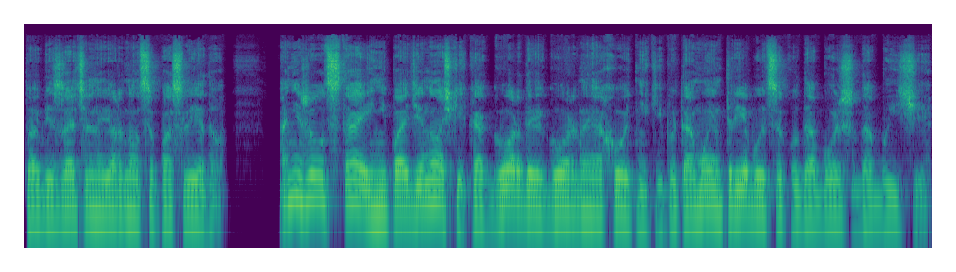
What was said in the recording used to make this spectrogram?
то обязательно вернутся по следу. Они живут стаей не поодиночке, как гордые горные охотники, и потому им требуется куда больше добычи.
